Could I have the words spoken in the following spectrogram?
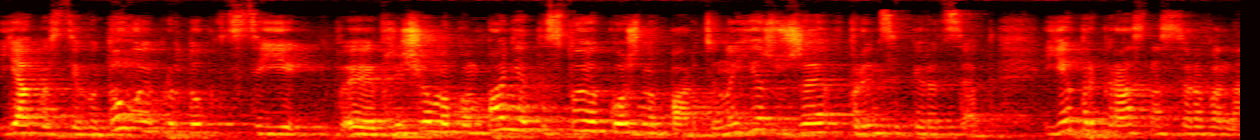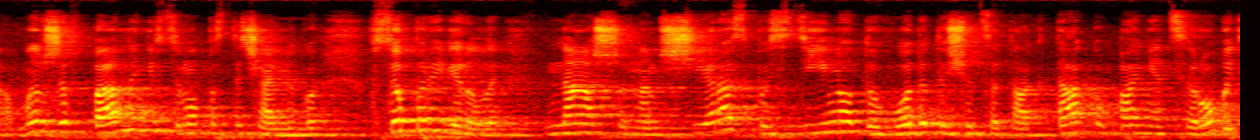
якості готової продукції. Е, Причому компанія тестує кожну партію. Ну є ж вже в принципі рецепт. Є прекрасна сировина. Ми вже впевнені в цьому постачальнику. Все перевірили. Нащо нам ще раз постійно доводити, що це так? Так, компанія це робить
